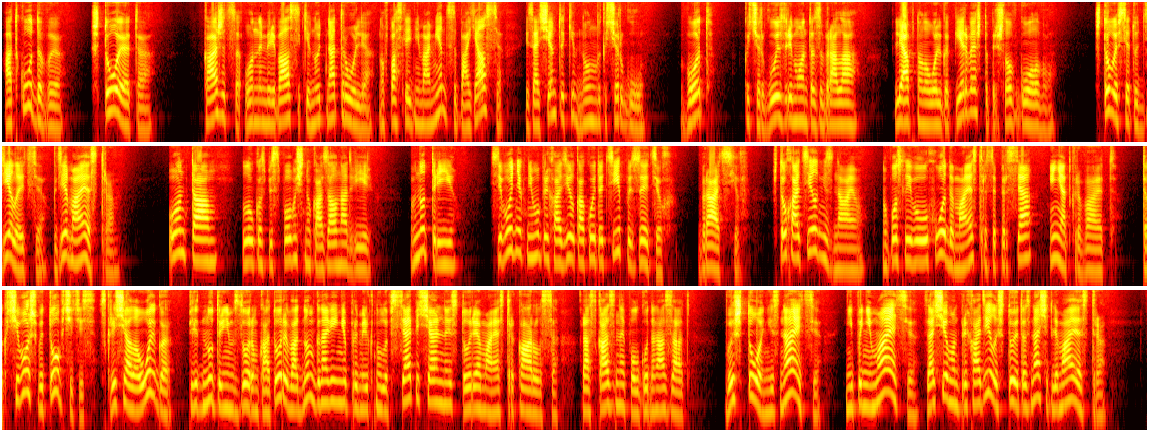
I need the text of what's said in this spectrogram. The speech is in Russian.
Откуда вы? Что это? Кажется, он намеревался кивнуть на тролля, но в последний момент забоялся и зачем-то кивнул на кочергу. Вот, кочергу из ремонта забрала, ляпнула Ольга первое, что пришло в голову. Что вы все тут делаете? Где маэстро? Он там. Лукас беспомощно указал на дверь. Внутри. Сегодня к нему приходил какой-то тип из этих братьев. Что хотел, не знаю. Но после его ухода маэстро заперся и не открывает. Так чего ж вы топчетесь? вскричала Ольга, перед внутренним взором которой в одно мгновение промелькнула вся печальная история маэстро Карлоса, рассказанная полгода назад. Вы что, не знаете? Не понимаете, зачем он приходил и что это значит для маэстро?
